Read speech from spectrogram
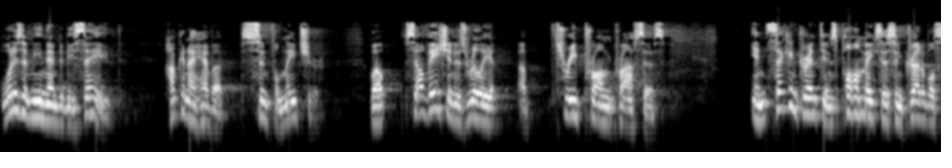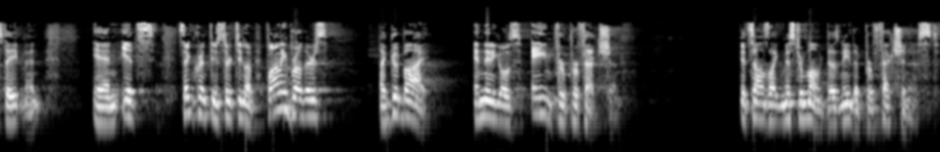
what does it mean then to be saved? How can I have a sinful nature? Well, salvation is really a, a three-pronged process. In 2 Corinthians, Paul makes this incredible statement, and it's 2 Corinthians 13, 11. Finally, brothers, uh, goodbye. And then he goes, aim for perfection. It sounds like Mr. Monk, doesn't he? The perfectionist.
